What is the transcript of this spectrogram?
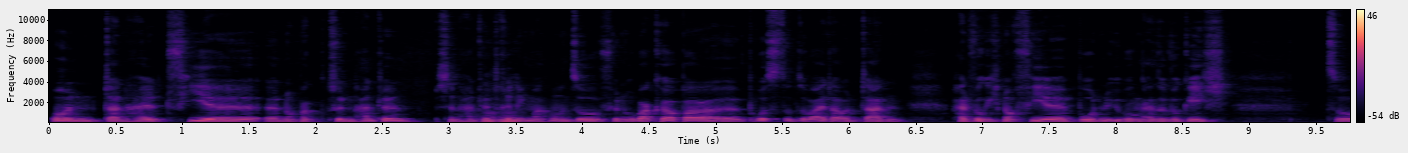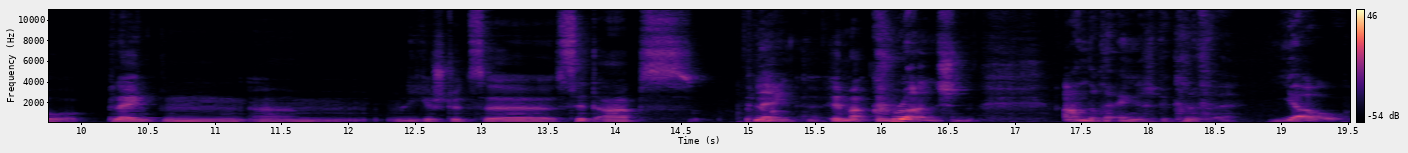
Und dann halt viel äh, nochmal zu den Hanteln, bisschen Hanteltraining machen und so für den Oberkörper, äh, Brust und so weiter. Und dann halt wirklich noch viel Bodenübungen. Also wirklich so Planken, ähm, Liegestütze, Sit-Ups. Planken, Immer, immer, Crunchen, andere englische Begriffe. Yo.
